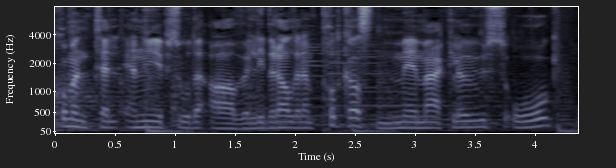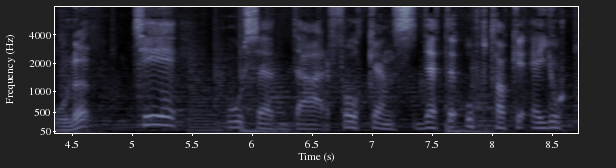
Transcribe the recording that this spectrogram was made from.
velkommen til en ny episode av Liberaleren podkast med meg, Klaus, og Ole. til Olseth der. Folkens, dette opptaket er gjort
